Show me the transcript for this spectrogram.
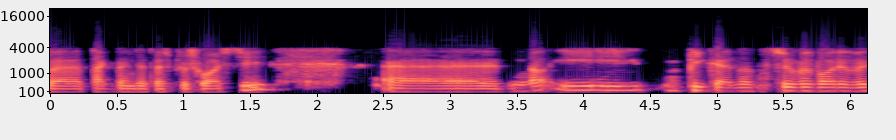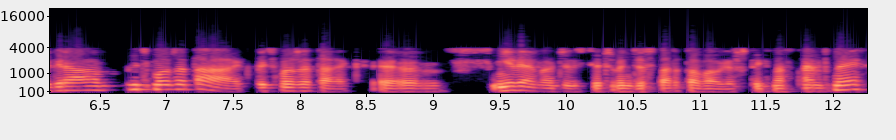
że tak będzie też w przyszłości. E, no i Piqué, no, czy wybory wygra? Być może tak, być może tak. E, nie wiem oczywiście, czy będzie startował już w tych następnych.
